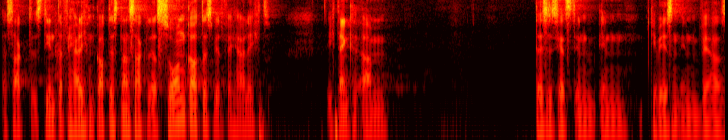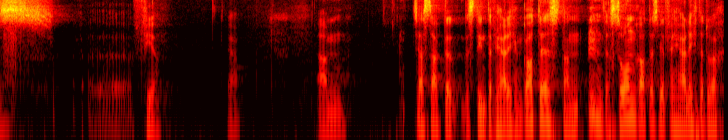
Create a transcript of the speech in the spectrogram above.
Er sagt, es dient der Verherrlichung Gottes, dann sagt er, der Sohn Gottes wird verherrlicht. Ich denke, ähm, das ist jetzt in, in, gewesen in Vers äh, 4. Ja. Ähm, zuerst sagt er, das dient der Verherrlichung Gottes, dann der Sohn Gottes wird verherrlicht dadurch.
